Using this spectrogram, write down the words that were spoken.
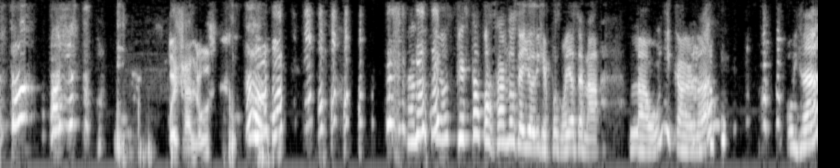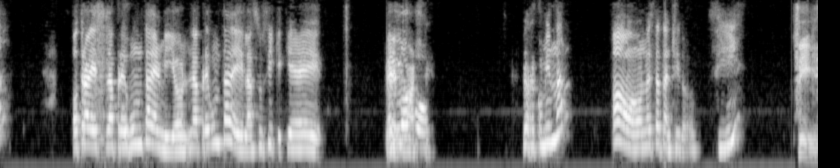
está! ¡Ahí está! Pues salud. Santo Dios, ¿qué está pasando? O sea, yo dije, pues voy a ser la, la única, ¿verdad? Oigan, otra vez, la pregunta del millón, la pregunta de la Susi que quiere El morbo. ¿Lo recomiendan? Oh, no está tan chido. ¿Sí? Sí,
